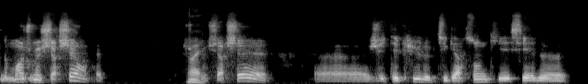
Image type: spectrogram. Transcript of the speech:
Donc moi, je me cherchais, en fait. Je me cherchais. Euh, J'étais plus le petit garçon qui essayait de.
